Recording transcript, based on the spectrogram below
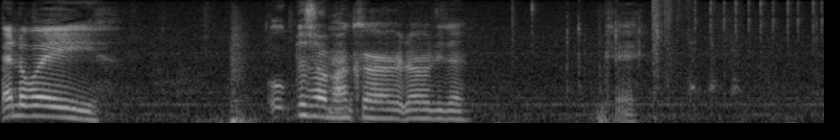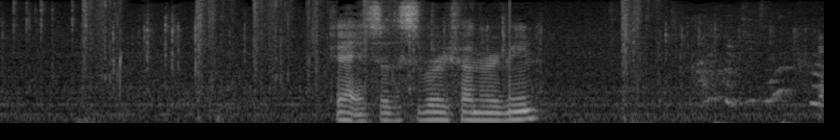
And away! Oh, there's our marker already there. Okay. Okay, so this is where we found the ravine.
